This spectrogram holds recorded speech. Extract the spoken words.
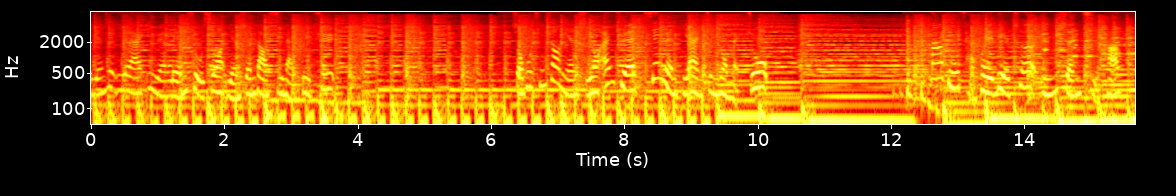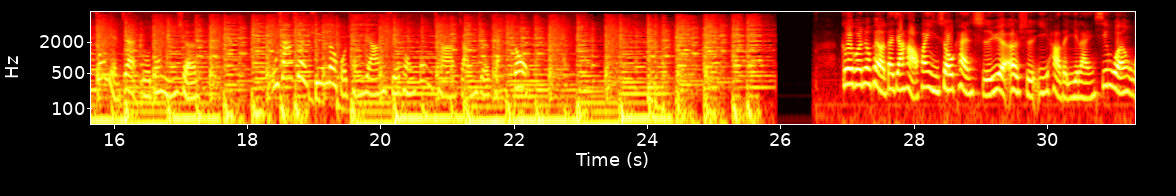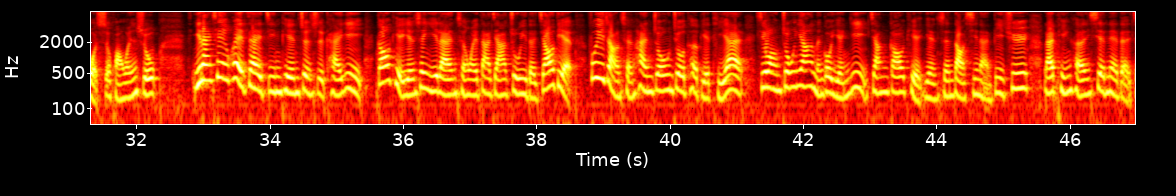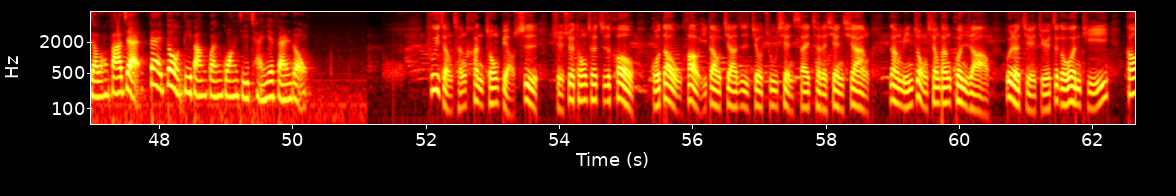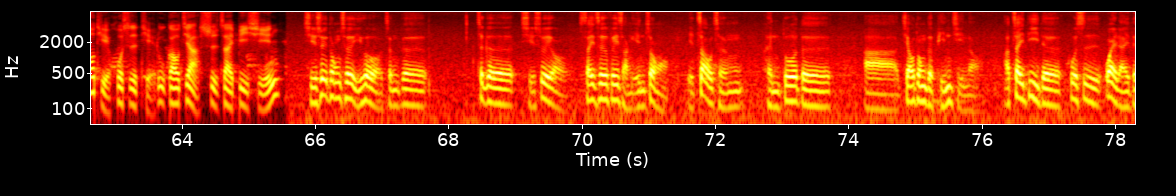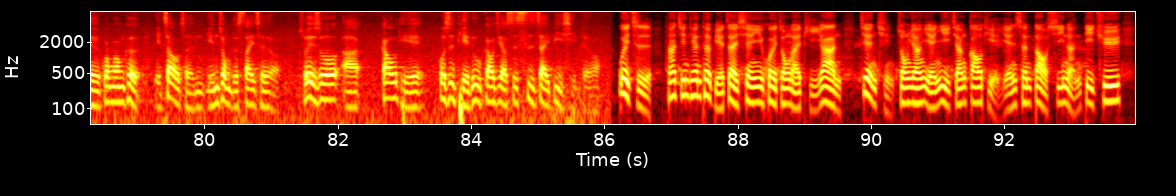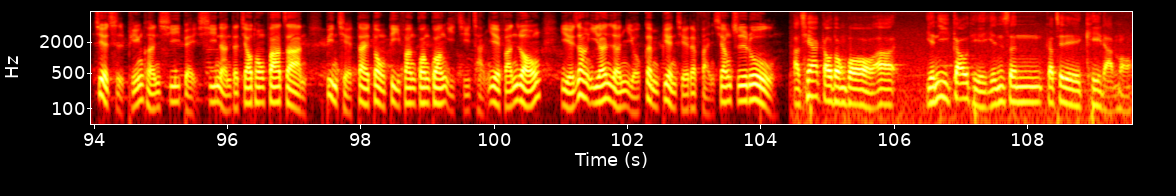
延伸宜兰，议员联署希望延伸到西南地区，守护青少年使用安全。先远提案禁用美猪。妈祖彩绘列车迎神启航，终点站罗东迎神。吴沙社区乐火重阳，学童奉茶，长者感动。各位观众朋友，大家好，欢迎收看十月二十一号的宜兰新闻，我是黄文淑。宜兰县议会在今天正式开议，高铁延伸宜兰成为大家注意的焦点。副议长陈汉忠就特别提案，希望中央能够研议将高铁延伸到西南地区，来平衡县内的交通发展，带动地方观光及产业繁荣。副议长陈汉忠表示，雪隧通车之后，国道五号一到假日就出现塞车的现象，让民众相当困扰。为了解决这个问题，高铁或是铁路高架势在必行。雪隧通车以后，整个这个雪隧哦，塞车非常严重哦，也造成很多的啊交通的瓶颈哦，啊在地的或是外来的观光客也造成严重的塞车哦。所以说啊，高铁或是铁路高架是势在必行的哦。为此，他今天特别在县议会中来提案，建请中央研议将高铁延伸到西南地区，借此平衡西北、西南的交通发展，并且带动地方观光以及产业繁荣，也让宜兰人有更便捷的返乡之路。啊，请交通部啊，研议高铁延伸到这个溪南哦，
